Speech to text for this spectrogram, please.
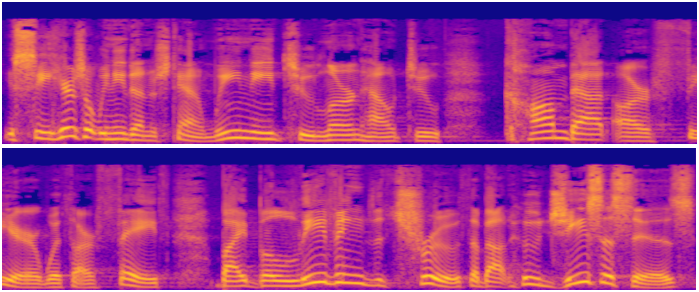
You see, here's what we need to understand. We need to learn how to combat our fear with our faith by believing the truth about who Jesus is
